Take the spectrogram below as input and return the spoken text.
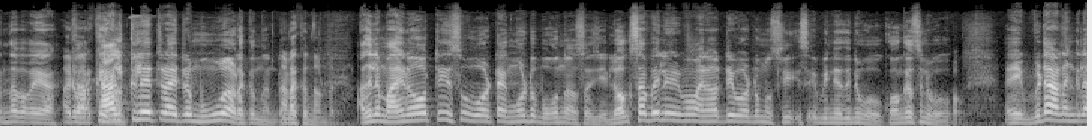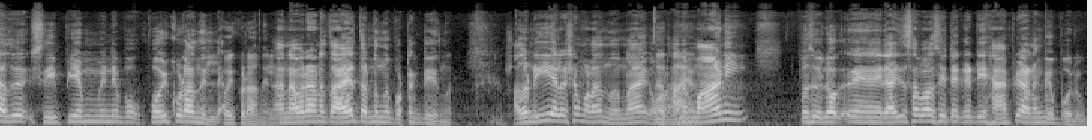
എന്താ പറയുക കാൽക്കുലേറ്റഡ് ആയിട്ട് മൂവ് നടക്കുന്നുണ്ട്. നടക്കുന്നുണ്ട്. അതിൽ മൈനോറിറ്റീസ് വോട്ട് എങ്ങോട്ട് പോകുന്ന സജി? ലോക്സഭയിൽ വരുമ്പോൾ മൈനോറിറ്റി വോട്ട് മുസ്ലിം പിന്നെ ഇതിന് പോകും കോൺഗ്രസിന് പോകും. ഇവിടെ ആണെങ്കിൽ അത് സി പി എമ്മിന് പോയിക്കൂടാന്നില്ല. കാരണം അവരാണ് താഴെ തണ്ടെന്ന് പ്രൊട്ടക്ട് ചെയ്യുന്നത്. അതുകൊണ്ട് ഈ ഇലക്ഷൻ വളരെ നിർണായകമാണ്. മാണി ഇപ്പോൾ രാജ്യസഭാ സീറ്റൊക്കെ കിട്ടി ഹാപ്പി ആണെങ്കിൽ പോലും.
